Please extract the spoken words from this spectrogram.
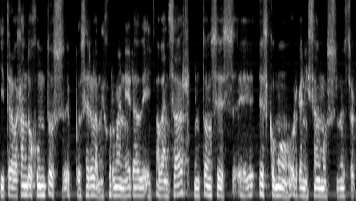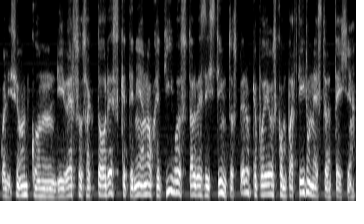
y, trabajando juntos eh, pues era la mejor manera de avanzar. Entonces eh, es como organizamos nuestra coalición con diversos actores que tenían objetivos tal vez distintos, pero que podíamos compartir una estrategia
